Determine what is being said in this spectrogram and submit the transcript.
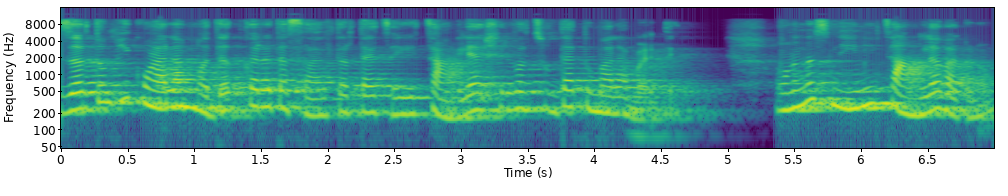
जर तुम्ही कोणाला मदत करत असाल तर त्याचे चांगले आशीर्वादसुद्धा तुम्हाला मिळते. म्हणूनच नेहमी चांगलं वागणं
